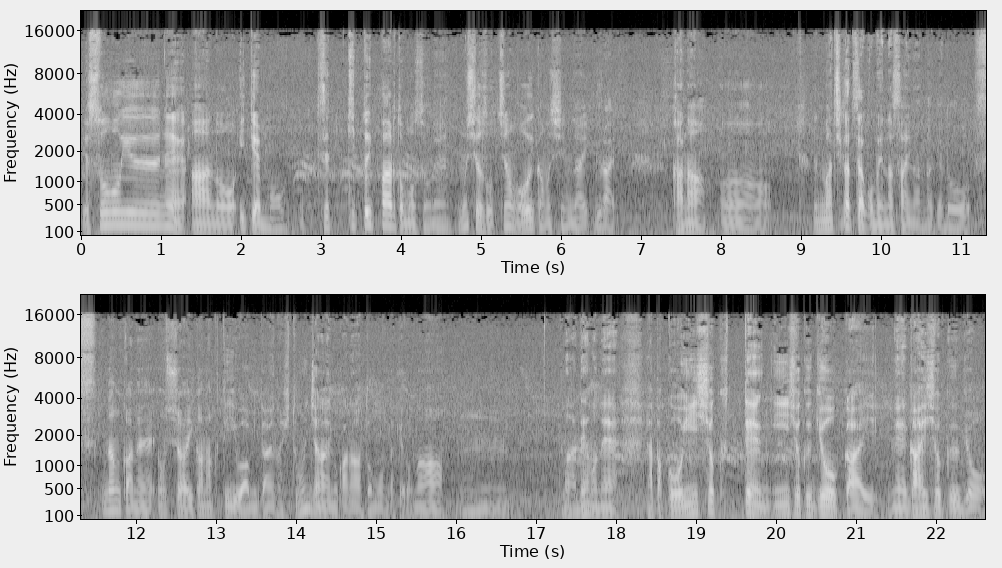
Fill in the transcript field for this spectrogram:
いやそういうねあの意見もきっといっぱいあると思うんですよね。むしろそっちの方が多いかもしんないぐらいかな。うん。間違ってたらごめんなさいなんだけどなんかねよっしゃ行かなくていいわみたいな人多いんじゃないのかなと思うんだけどな。うん。まあでもねやっぱこう飲食店飲食業界ね外食業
